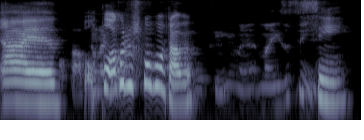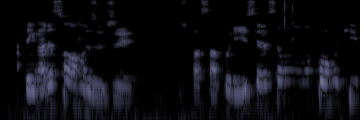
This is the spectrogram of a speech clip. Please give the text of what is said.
Ah, é um pouco desconfortável. Um pouquinho, né? Mas, assim... Sim. Tem várias formas de, de, de passar por isso. E essa é uma forma que...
